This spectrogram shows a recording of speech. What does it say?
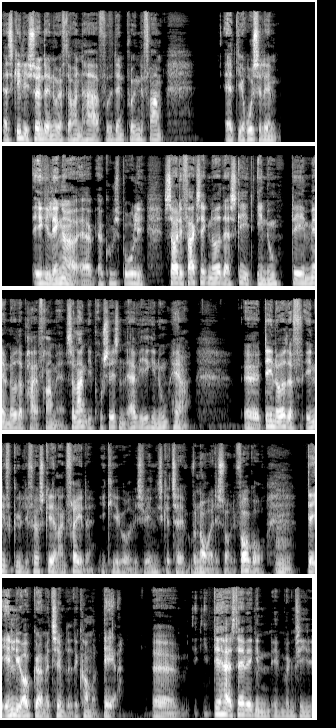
adskillige søndage nu efterhånden har fået den pointe frem, at Jerusalem ikke længere er, er Guds bolig, så er det faktisk ikke noget, der er sket endnu. Det er mere noget, der peger fremad. Så langt i processen er vi ikke endnu her. Øh, det er noget, der endelig først sker langfredag i kirkeåret, hvis vi endelig skal tage, hvornår er det så, det foregår. Mm. Det endelige opgør med templet, det kommer der. Øh, det her er stadigvæk en, en hvad kan man sige,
